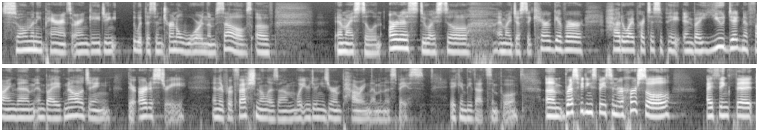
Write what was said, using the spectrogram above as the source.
So many parents are engaging with this internal war in themselves of, am I still an artist? Do I still, am I just a caregiver? How do I participate? And by you dignifying them and by acknowledging their artistry and their professionalism, what you're doing is you're empowering them in this space. It can be that simple. Um, breastfeeding space and rehearsal, I think that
